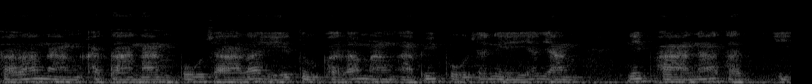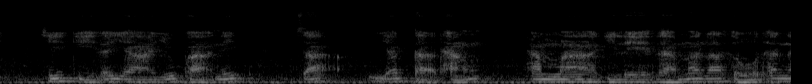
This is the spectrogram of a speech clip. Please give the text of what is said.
สารนังคตานังปูชาละเหตุปรมังอภิปูชเนยยัง นิพพานาสัจจิชิกิระยายุปานิสะยัตตะถังธรรมากิเลสามรโสธน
